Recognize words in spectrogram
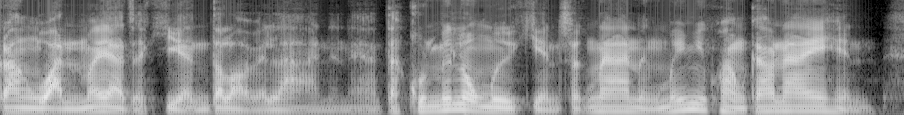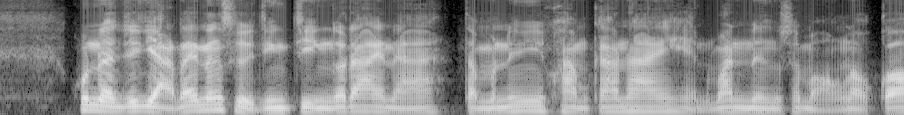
กลางวันว่าอยากจะเขียนตลอดเวลาเนี่ยนะแต่คุณไม่ลงมือเขียนสักหน้าหนึ่งไม่มีความก้าวหน้าให้เห็น คุณอาจจะอยากได้หนังสือจริง ๆ ก็ได้นะ แต่มันไม่มีความก้าวหน้าให้เห็นวันหนึ่งสมองเราก็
